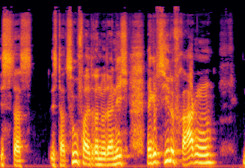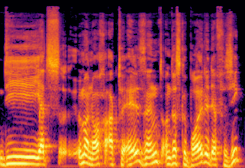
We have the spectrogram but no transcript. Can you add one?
Ist das, ist da Zufall drin oder nicht? Da gibt es viele Fragen, die jetzt immer noch aktuell sind und das Gebäude der Physik,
